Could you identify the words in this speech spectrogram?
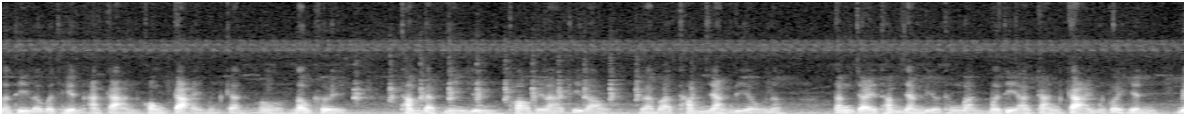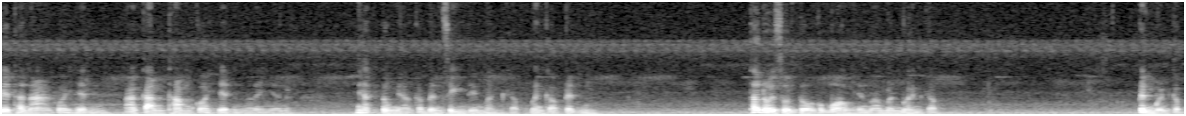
บางทีเราก็จะเห็นอาการของกายเหมือนกันเออเราเคยทำแบบนี้อยู่พอเวลาที่เราแบบว่าทำอย่างเดียวนะตั้งใจทำอย่างเดียวทั้งวันบางทีอาการกายมันก็เห็น เวทนา ก็เห็นอาการทำก็เห็นอะไรเงี้ยนะเนี่ยตรงเนี้ยก็เป็นสิ่งที่เหมือนกับ มันก็เป็น ถ้าโดยส่วนตัวก็มองเห็นว่ามันเหมือนกับ เป็นเหมือนกับ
